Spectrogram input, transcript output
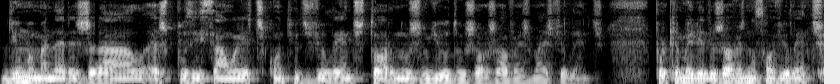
de uma maneira geral, a exposição a estes conteúdos violentos torne os miúdos ou jovens mais violentos porque a maioria dos jovens não são violentos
